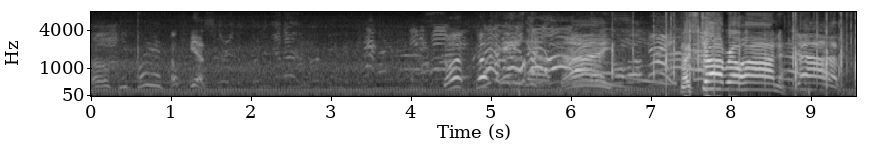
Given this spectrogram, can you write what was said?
Oh, keep playing. Oh, yes. Go up, go. Nice. Nice job, Rohan. Good job.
